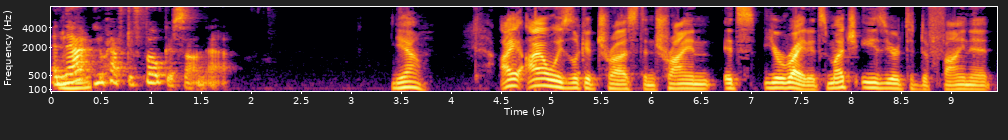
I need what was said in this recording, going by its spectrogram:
And mm-hmm. that you have to focus on that. Yeah. I I always look at trust and try and it's you're right, it's much easier to define it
